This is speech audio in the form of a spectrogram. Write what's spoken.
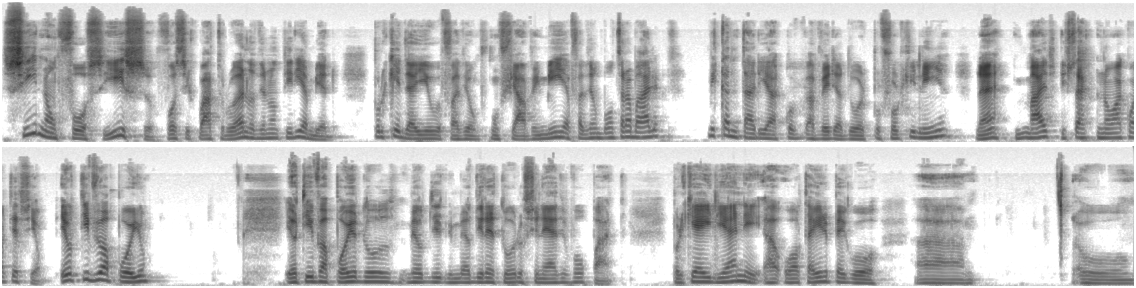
Se não fosse isso, fosse quatro anos, eu não teria medo, porque daí eu fazia um, confiava em mim, ia fazer um bom trabalho, me cantaria a, a vereador por Forquilinha, né? mas isso não aconteceu. Eu tive o apoio, eu tive o apoio do meu, do meu diretor, o Sinésio Volpato, porque a Eliane, a, o Altair pegou uh, o,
